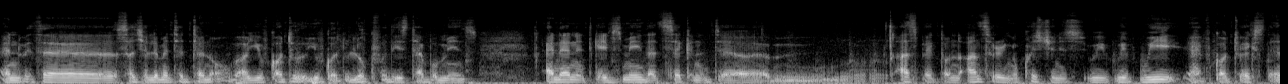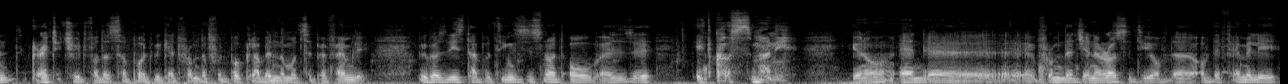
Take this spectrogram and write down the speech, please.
and with uh, such a limited turnover, you've got to you've got to look for these type of means. And then it gives me that second um, aspect on answering your question is we, we we have got to extend gratitude for the support we get from the football club and the Motsepe family, because these type of things is not always uh, it costs money, you know, and uh, from the generosity of the of the family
